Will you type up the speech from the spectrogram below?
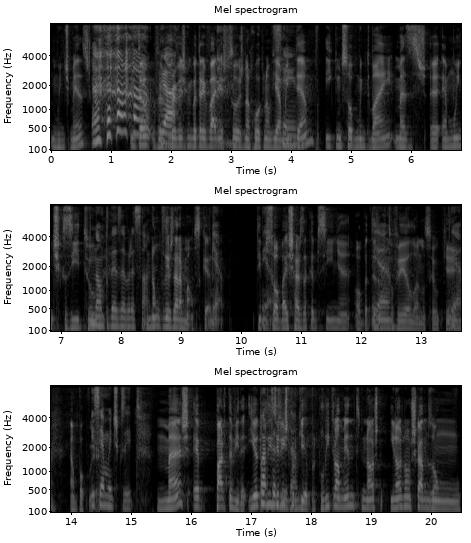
muitos meses. então, foi a Yeah. primeira vez que encontrei várias pessoas na rua que não via há Sim. muito tempo e que me soube muito bem, mas uh, é muito esquisito Não podes abraçar. não poderes dar a mão sequer. Yeah. Tipo, Yeah. só baixares a cabecinha ou bateres Yeah. o cotovelo ou não sei o quê. Yeah. É um pouco weird. Isso é muito esquisito. Mas é parte da vida. E eu estou a dizer isto porquê? Porque literalmente nós, e nós não chegámos a um.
